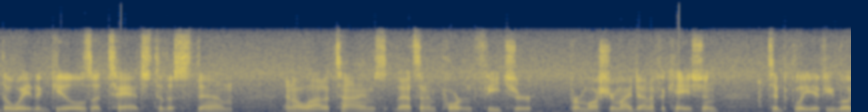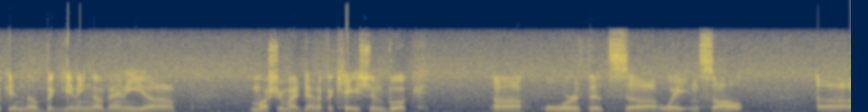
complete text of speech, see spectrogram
the way the gills attach to the stem and a lot of times that's an important feature for mushroom identification. Typically if you look in the beginning of any uh, mushroom identification book uh, worth its uh, weight in salt uh,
